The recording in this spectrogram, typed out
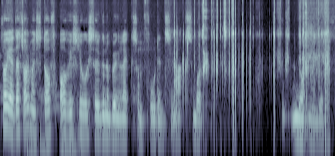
So yeah, that's all my stuff. Obviously, we're still gonna bring like some food and snacks, but don't mind this.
